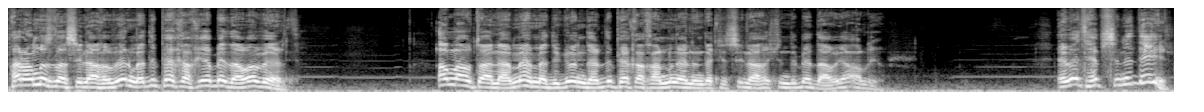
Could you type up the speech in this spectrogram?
paramızla silahı vermedi, PKK'ya bedava verdi. Allahu Teala Mehmet'i gönderdi, PKK'nın elindeki silahı şimdi bedavaya alıyor. Evet hepsini değil.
